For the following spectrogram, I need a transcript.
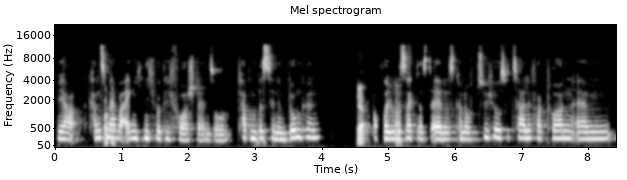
Ja, kann es okay. mir aber eigentlich nicht wirklich vorstellen. So, tapp ein bisschen im Dunkeln. Ja. Auch weil du ah. gesagt hast, ähm, es kann auch psychosoziale Faktoren ähm,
